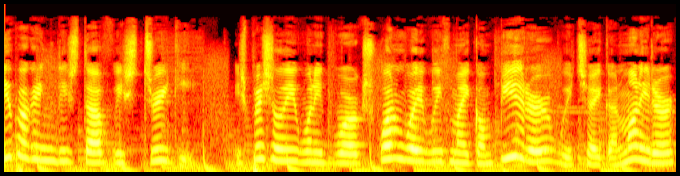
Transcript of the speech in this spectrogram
debugging this stuff is tricky, especially when it works one way with my computer, which I can monitor,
